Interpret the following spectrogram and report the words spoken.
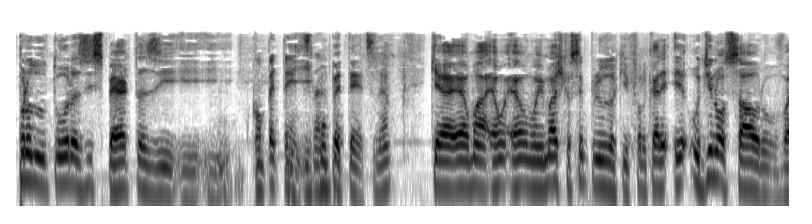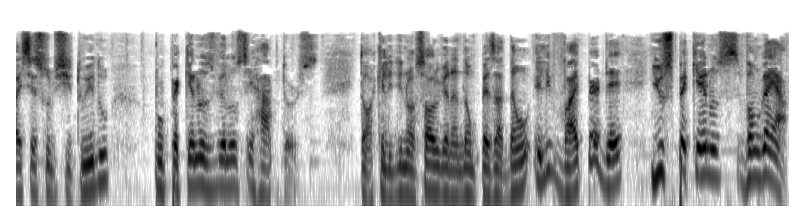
produtoras espertas e, e, e competentes, e, né? competentes, né? Que é, é uma, é uma imagem que eu sempre uso aqui. Falo, cara, o dinossauro vai ser substituído por pequenos velociraptors. Então aquele dinossauro grandão, pesadão, ele vai perder e os pequenos vão ganhar.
